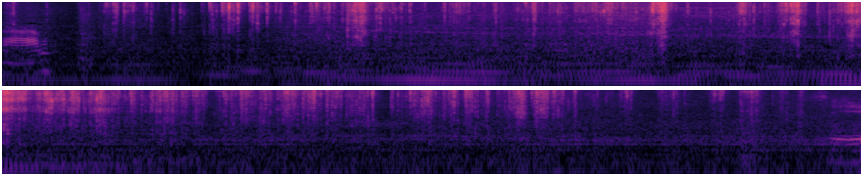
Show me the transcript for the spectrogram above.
สามสี่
